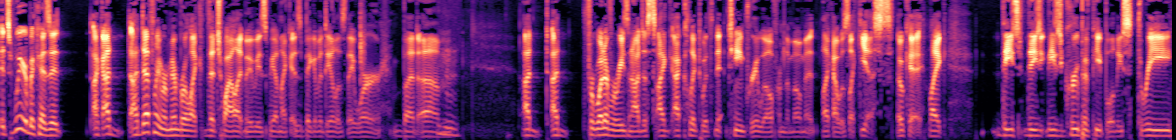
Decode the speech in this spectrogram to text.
it's weird because it like I I definitely remember like the Twilight movies being like as big of a deal as they were, but um I I for whatever reason I just I, I clicked with Team Free Will from the moment. Like I was like, yes, okay. Like these these these group of people, these three,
